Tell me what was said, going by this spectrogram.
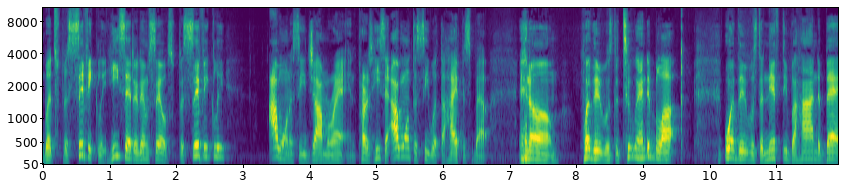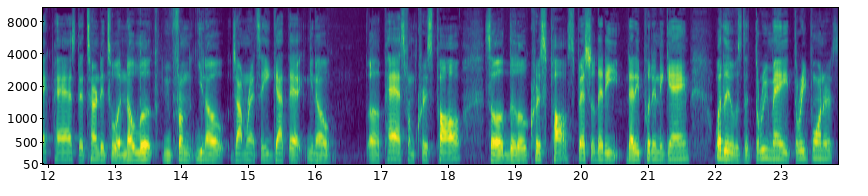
but specifically, he said it himself. Specifically, I want to see Ja Morant in person. He said, I want to see what the hype is about. And um, whether it was the two handed block, whether it was the nifty behind the back pass that turned into a no look from, you know, Ja Morant said he got that, you know, uh, pass from Chris Paul. So the little Chris Paul special that he that he put in the game, whether it was the three made three pointers,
